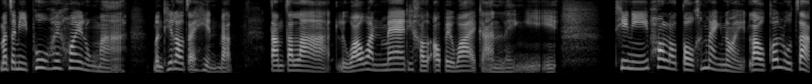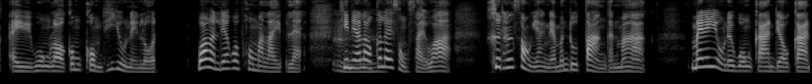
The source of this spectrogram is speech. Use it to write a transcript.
มันจะมีผู้ห้อยๆลงมา เหมือนที่เราจะเห็นแบบตามตลาด หรือว่าวันแม่ที่เขาเอาไปไหว้กันอะไรอย่างนี้ทีนี้พอเราโตขึ้นมาอีกหน่อย เราก็รู้จักไอ้วงล้อกลมๆที่อยู่ในรถ ว่ามันเรียกว่าพวงมาลัยไปแหละทีเนี้ยเราก็เลยสงสัยว่า คือทั้งสองอย่างเนี้ยมันดูต่างกันมาก ไม่ได้อยู่ในวงการเดียวกัน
